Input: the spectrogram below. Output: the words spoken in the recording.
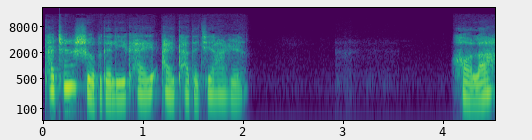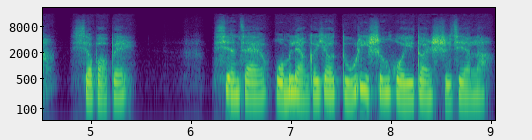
他真舍不得离开爱他的家人。好了，小宝贝，现在我们两个要独立生活一段时间了。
